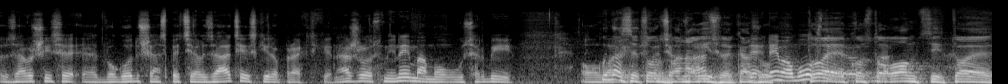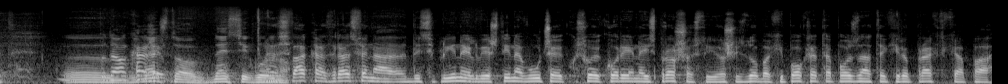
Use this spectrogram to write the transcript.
završi se e, dvogodišnja specijalizacija iz kiropraktike. Nažalost, mi nemamo u Srbiji Kod nas se to banalizuje, kažu, to je kostolomci, to je da vam kažem, nešto nesigurno. Svaka zdravstvena disciplina ili vještina vuče svoje korijene iz prošlosti, još iz doba Hipokrata poznate kiropraktika, pa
